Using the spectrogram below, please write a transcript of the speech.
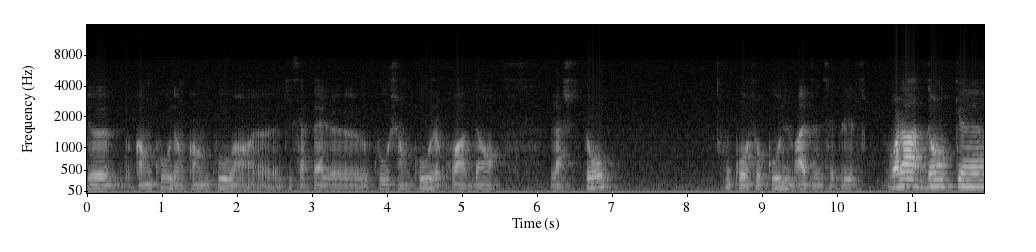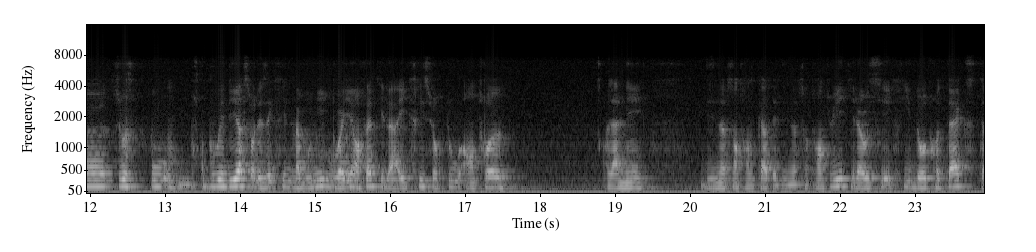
de Kanku, donc Kanku euh, qui s'appelle Ku Shanku, je crois, dans l'Ashito, ou Kosokun, bref, je ne sais plus voilà, donc euh, ce, qu'on pouvait dire sur les écrits de Mabuni, vous voyez en fait qu'il a écrit surtout entre l'année 1934 et 1938. Il a aussi écrit d'autres textes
